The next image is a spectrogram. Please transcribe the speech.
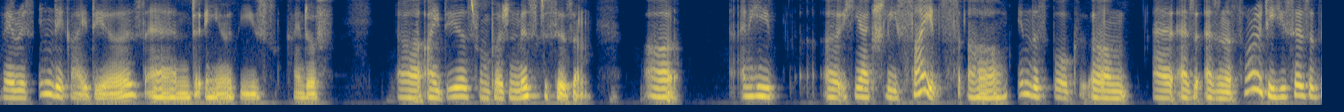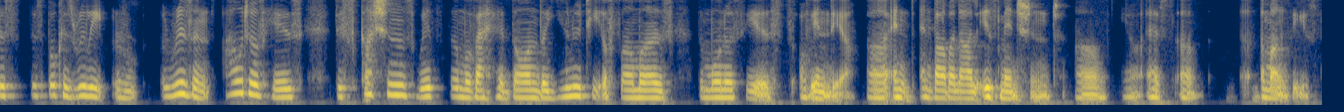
various Indic ideas and you know these kind of uh, ideas from Persian mysticism, uh, and he uh, he actually cites uh, in this book um, as as an authority. He says that this this book has really arisen out of his discussions with the Muwahhidun, the unity affirmers, the monotheists of India. Uh, and, and Baba Lal is mentioned uh, you know, as uh, among these.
